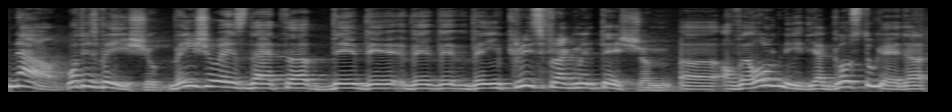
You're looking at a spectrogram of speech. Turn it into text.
Now, what is the issue? The issue is that uh, the, the, the, the, the increased fragmentation uh, of the old media goes together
